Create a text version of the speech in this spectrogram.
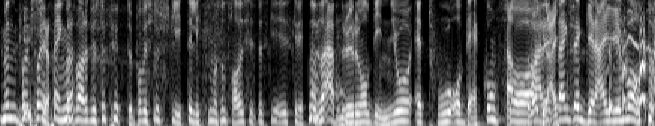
Men på, på, poenget mitt var at hvis du putter på Hvis du sliter litt med å sånn ta de siste sk skrittene, så adder du Ronaldinho, Eto og Deco. Så Ja, det er det, det, greit. er, det grei måte.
